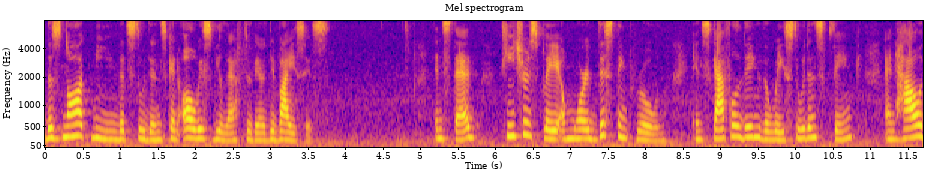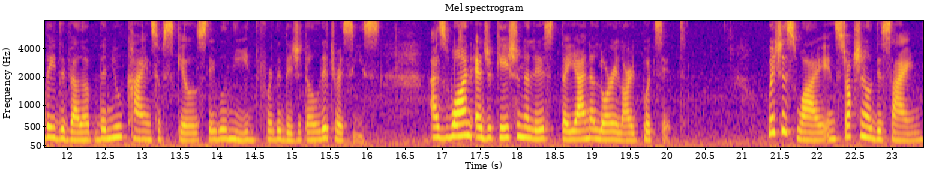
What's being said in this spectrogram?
does not mean that students can always be left to their devices. Instead, teachers play a more distinct role in scaffolding the way students think and how they develop the new kinds of skills they will need for the digital literacies as one educationalist, Diana Laurillard, puts it, which is why instructional design,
